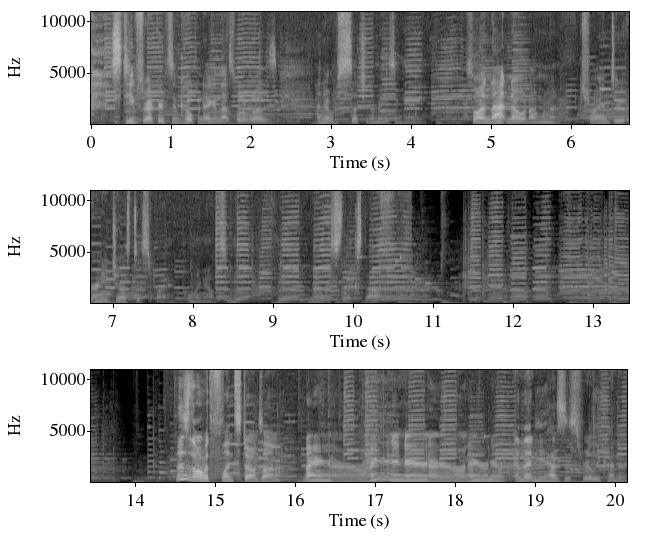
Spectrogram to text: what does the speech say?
Steve's Records in Copenhagen, that's what it was. And it was such an amazing hang. So, on that note, I'm going to try and do Ernie justice by pulling out some really slick stuff. This is the one with Flintstones on it. And then he has this really kind of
